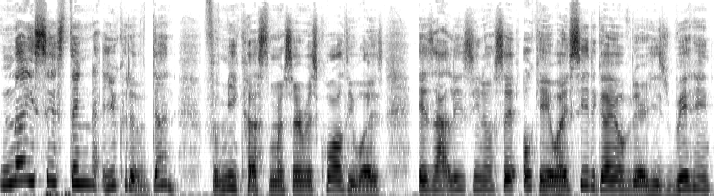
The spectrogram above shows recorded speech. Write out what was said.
nicest thing that you could have done for me, customer service quality wise, is at least, you know, say, okay, well, I see the guy over there. He's waiting.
